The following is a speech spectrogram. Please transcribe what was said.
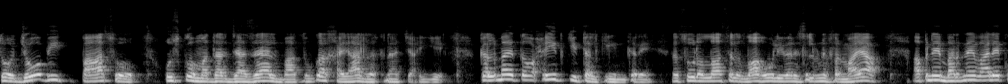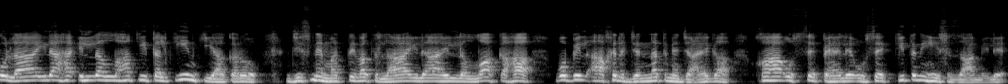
तो जो भी पास हो, उसको मदरजा झैल बातों का ख्याल रखना चाहिए। कलम तोहद की तलकिन करें। रसूल अल्लाह सल्लल्लाहु अलैहि वसल्लम ने फरमाया, अपने मरने वाले को ला इलाहा इल्लल्लाह की तलकिन किया करो। जिसने मरते वक्त ला इलाहा इल्लल्लाह कहा, वो बिल आखिर जन्नत में जाएगा। खा उससे पहले उसे कितनी ही सज़ा मिले।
